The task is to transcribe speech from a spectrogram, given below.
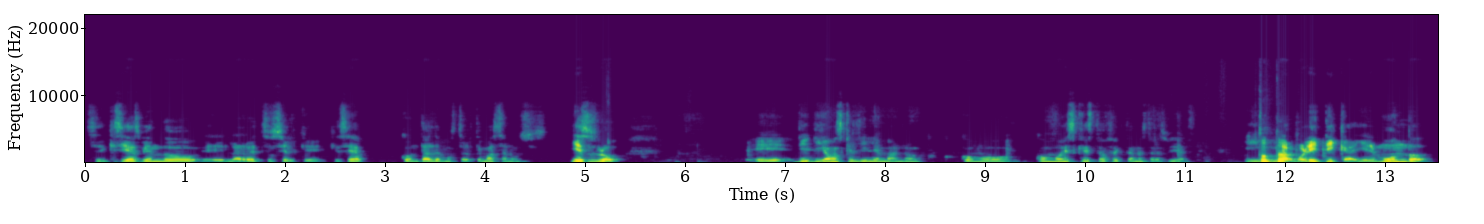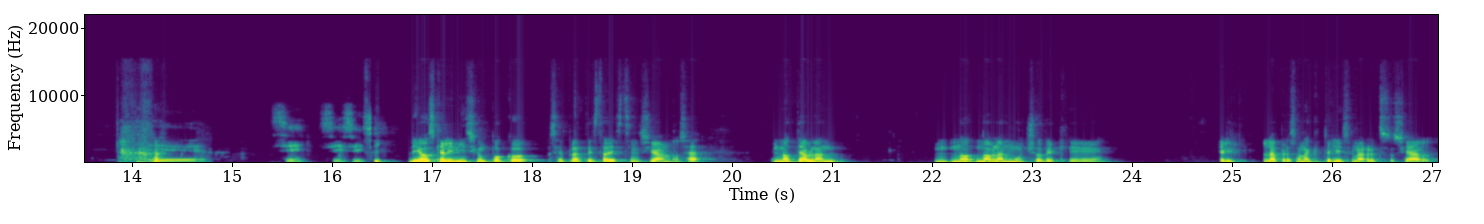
que sigas viendo eh, la red social que, sea con tal de mostrarte más anuncios. Y eso es lo, eh, digamos que el dilema, ¿no? ¿Cómo, ¿Cómo es que esto afecta a nuestras vidas? Y, la política y el mundo. Eh, sí, sí, sí, sí. Digamos que al inicio un poco se plantea esta distinción, o sea, no te hablan, no, no hablan mucho de que la persona que utiliza una red social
